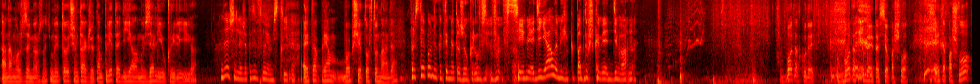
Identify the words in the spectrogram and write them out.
Она может замерзнуть. Мы точно так же, там плед и одеяло мы взяли и укрыли ее. Знаешь, Олежек, это в твоем стиле. Это прям вообще то, что надо. Просто я помню, как ты меня тоже укрыл всеми одеялами и подушками от дивана. Вот откуда это, вот откуда это все пошло. Это пошло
